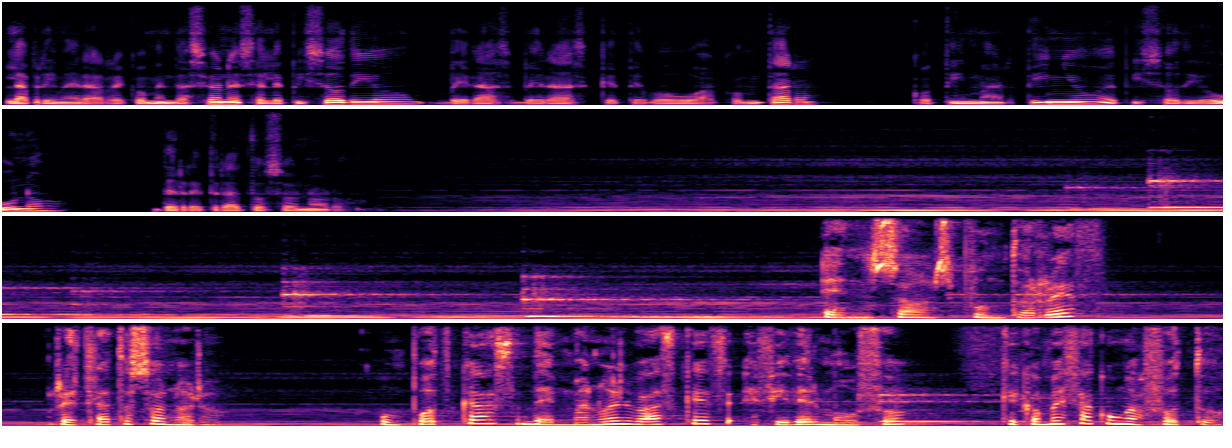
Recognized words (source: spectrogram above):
La primera recomendación es el episodio Verás, verás que te voy a contar Cotín Martiño, episodio 1 de Retrato Sonoro. en sons.red Retrato Sonoro, un podcast de Manuel Vázquez e Fidel Mouzo que comeza cunha foto,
